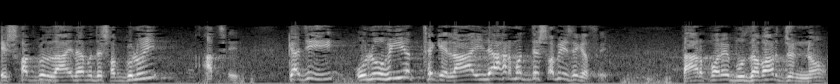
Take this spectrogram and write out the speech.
এই সবগুলো লাইলার মধ্যে সবগুলোই আছে। কাজী, উলুহিয়ত থেকে লা মধ্যে সবই এসে গেছে। তারপরে বুঝাবার জন্য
